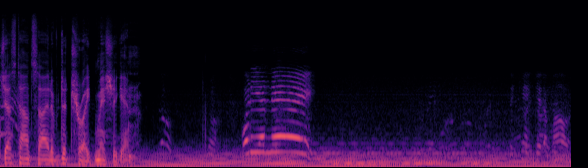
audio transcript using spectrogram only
just outside of Detroit, Michigan. What do you need? They can't get him out.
